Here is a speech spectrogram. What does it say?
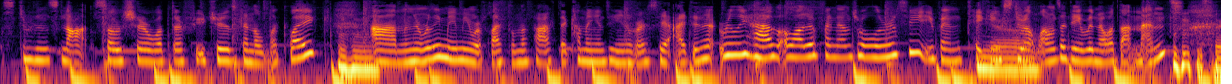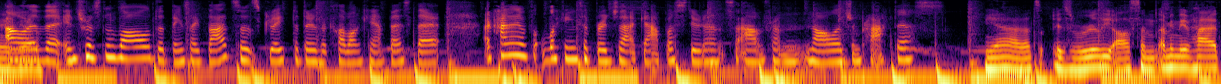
students not so sure what their future is going to look like. Mm-hmm. Um, and it really made me reflect on the fact that coming into university, I didn't really have a lot of financial literacy. Even taking Yeah. student loans, I didn't even know what that meant. Same, or yeah. the interest involved and things like that. So it's great that there's a club on campus that are kind of looking to bridge that gap with students um, from knowledge and practice. Yeah, that's is really awesome. I mean, they've had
